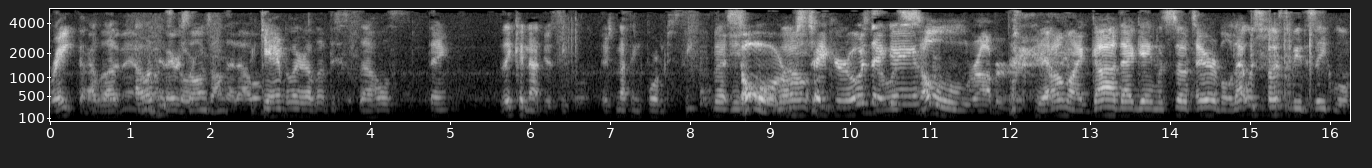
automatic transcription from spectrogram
great. Though. I love it, man. I One love of my his favorite story. songs on that album. The Gambler. I love this the whole thing. They could not do a sequel. There's nothing for them to sequel. But you- Swords well, Taker. What was that It was game? Soul Robber. Yeah. Oh my god, that game was so terrible. That was supposed to be the sequel.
